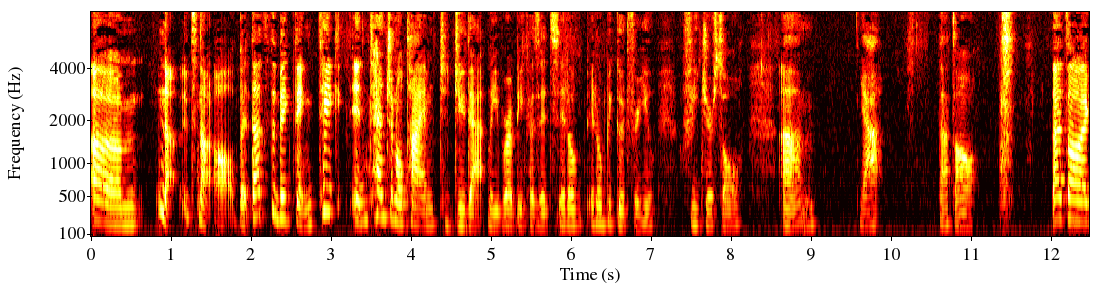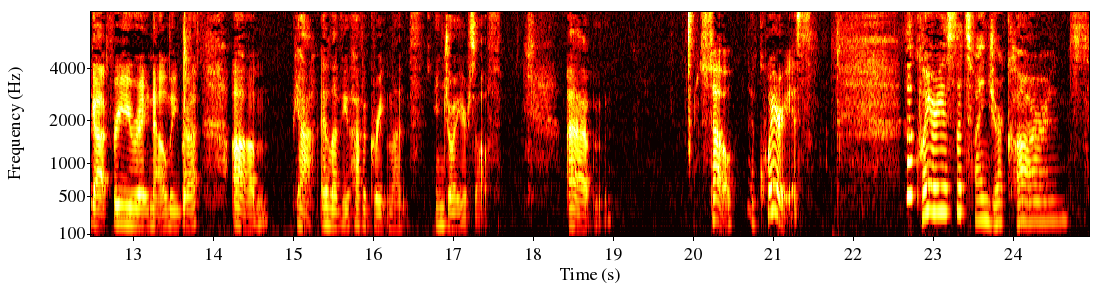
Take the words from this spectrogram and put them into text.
Um, no, it's not all, but that's the big thing. Take intentional time to do that, Libra, because it's it'll it'll be good for you. Feed your soul. Um, yeah that's all. that's all I got for you right now, Libra. Um, yeah, I love you. Have a great month. Enjoy yourself. Um, so, Aquarius. Aquarius, let's find your cards.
